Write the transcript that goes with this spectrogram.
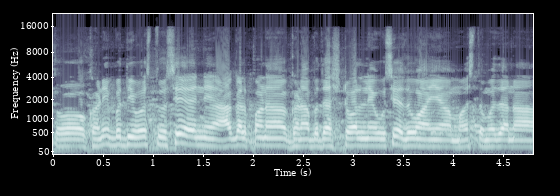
તો ઘણી બધી વસ્તુ છે અને આગળ પણ ઘણા બધા સ્ટોલ ને એવું છે. જો અહીંયા મસ્ત મજાના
